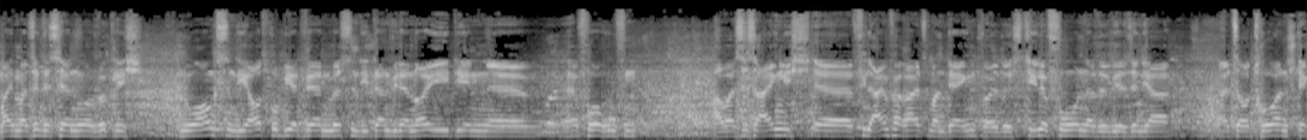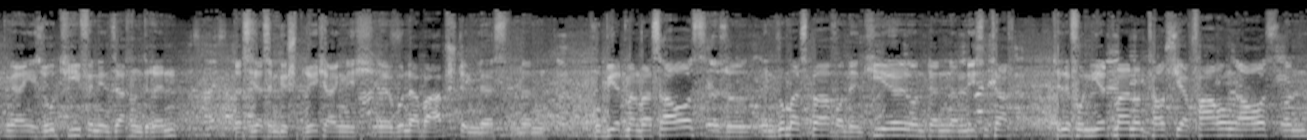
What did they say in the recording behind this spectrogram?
manchmal sind es ja nur wirklich Nuancen, die ausprobiert werden müssen, die dann wieder neue Ideen äh, hervorrufen. Aber es ist eigentlich äh, viel einfacher, als man denkt, weil durchs Telefon, also wir sind ja als Autoren, stecken wir eigentlich so tief in den Sachen drin, dass sich das im Gespräch eigentlich äh, wunderbar abstimmen lässt. Und dann probiert man was aus, also in Gummersbach und in Kiel und dann am nächsten Tag telefoniert man und tauscht die Erfahrungen aus und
